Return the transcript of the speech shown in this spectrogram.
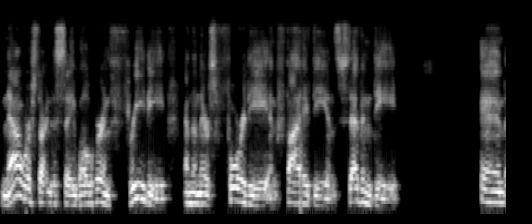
Now we're starting to say, well, we're in 3D, and then there's 4D and 5D and 7D. And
